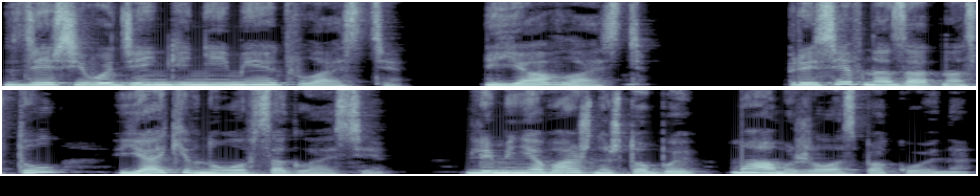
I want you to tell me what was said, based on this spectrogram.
Здесь его деньги не имеют власти. Я власть. Присев назад на стул, я кивнула в согласие. Для меня важно, чтобы мама жила спокойно,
